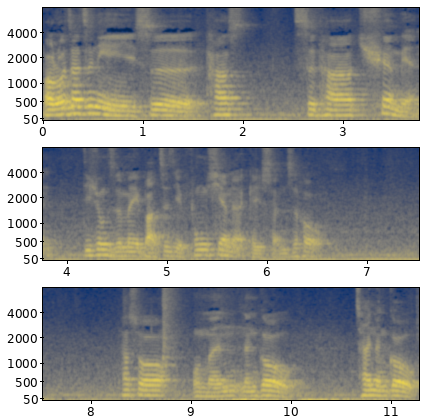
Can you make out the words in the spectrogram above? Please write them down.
保罗在这里是，他是他劝勉弟兄姊妹把自己奉献了给神之后，他说：“我们能够才能够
